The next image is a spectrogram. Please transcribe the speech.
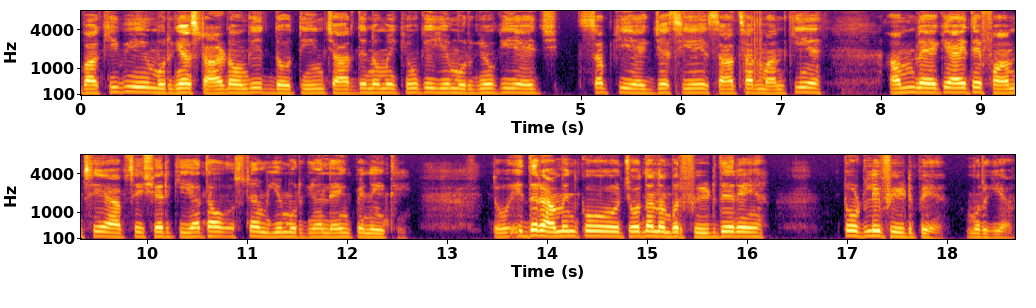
बाकी भी मुर्गियाँ स्टार्ट होंगी दो, तीन, चार दिनों में, क्योंकि ये मुर्गियों की एज, सब की एज जैसी है, सात सात मान की हैं। हम लेके आए थे फार्म से, आपसे शेयर किया था, उस टाइम ये मुर्गियाँ लेंग पे नहीं थी। तो इधर हम इनको चौदह नंबर फ़ीड दे रहे हैं टोटली फ़ीड पे है मुर्गियाँ।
